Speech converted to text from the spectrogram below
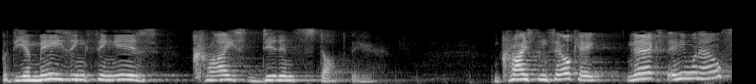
But the amazing thing is, Christ didn't stop there. Christ didn't say, okay, next, anyone else?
